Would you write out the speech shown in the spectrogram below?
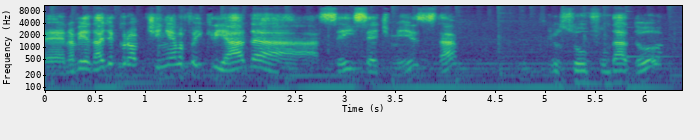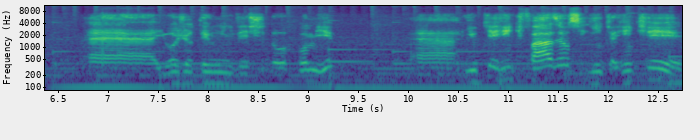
É, na verdade, a CropTeam ela foi criada há seis, sete meses, tá? Eu sou o fundador é, e hoje eu tenho um investidor comigo. É, e o que a gente faz é o seguinte: a gente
